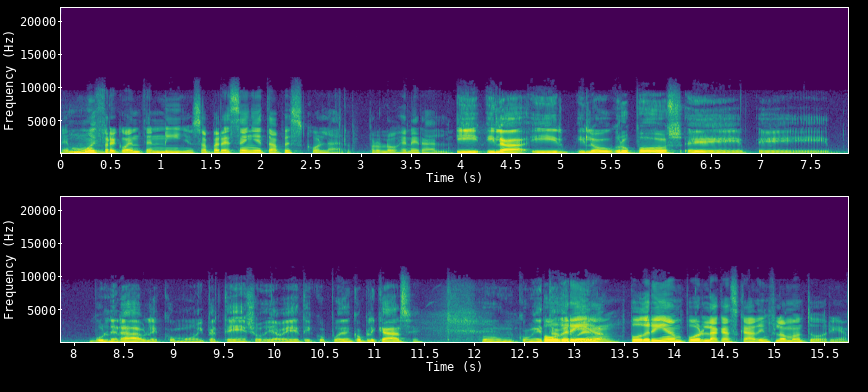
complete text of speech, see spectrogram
Es muy frecuente en niños. Aparece en etapa escolar, por lo general. Y, y, la, y, y los grupos eh, eh, vulnerables como hipertensos, diabéticos, pueden complicarse con, con esta viruela. Podrían, podrían por la cascada inflamatoria.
